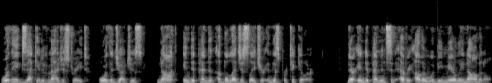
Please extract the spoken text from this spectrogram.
Were the executive magistrate or the judges not independent of the legislature in this particular, their independence in every other would be merely nominal.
